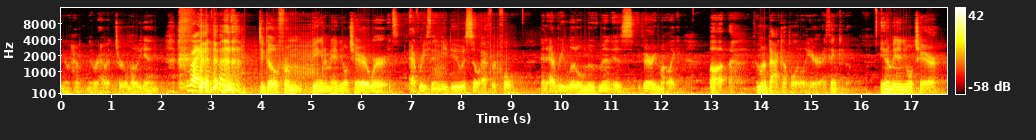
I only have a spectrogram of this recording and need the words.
know, have never have it in turtle mode again. Right. To go from being in a manual chair where it's everything you do is so effortful and every little movement is very much like uh, i'm going to back up a little here i think in a manual chair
